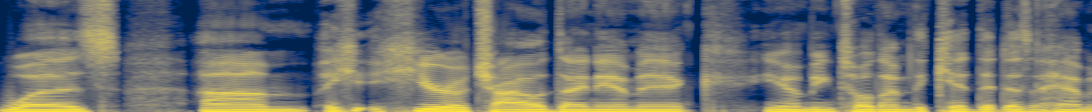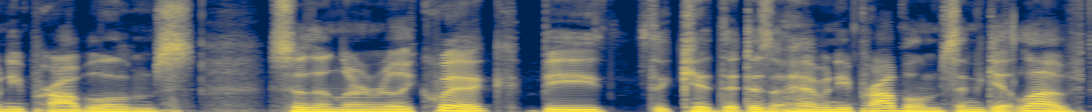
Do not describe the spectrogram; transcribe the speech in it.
was um, a hero child dynamic, you know, being told I'm the kid that doesn't have any problems. So then learn really quick, be the kid that doesn't have any problems and get loved.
